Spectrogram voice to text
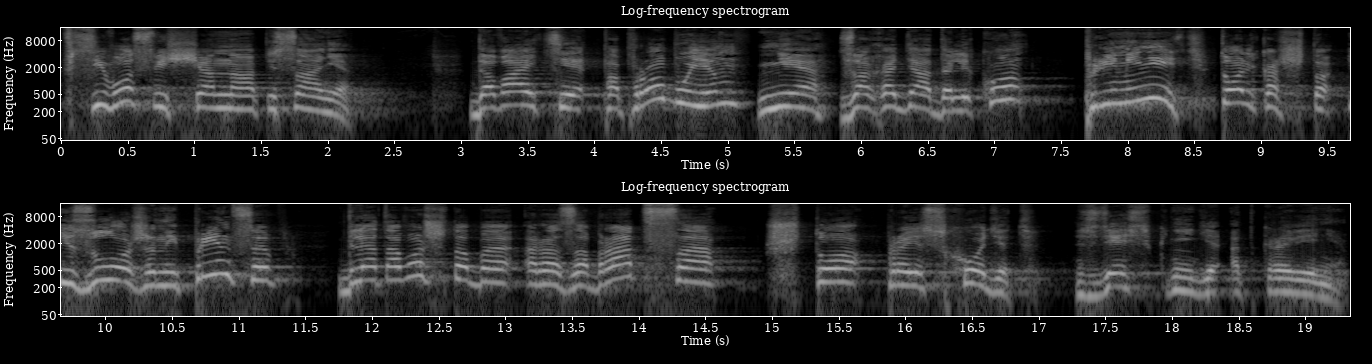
всего священного писания. Давайте попробуем, не заходя далеко, применить только что изложенный принцип для того, чтобы разобраться, что происходит здесь в книге Откровения.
